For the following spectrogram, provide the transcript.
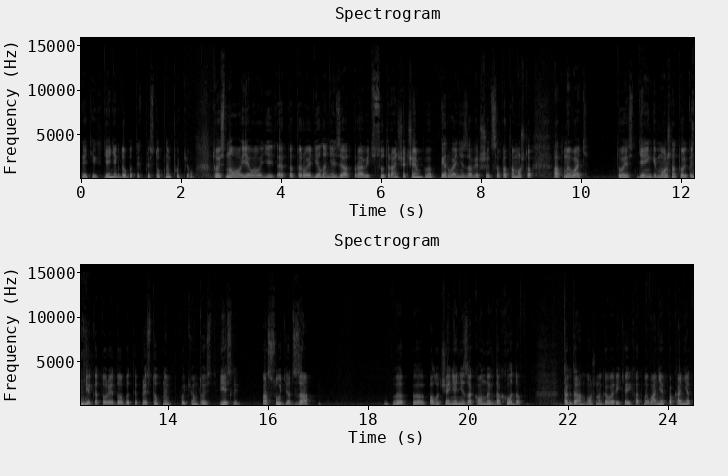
этих денег, добытых преступным путем. То есть, но его, это второе дело нельзя отправить в суд раньше, чем первое не завершится, потому что отмывать то есть деньги можно только те, которые добыты преступным путем. То есть если осудят за э, э, получение незаконных доходов, тогда можно говорить о их отмывании. Пока нет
